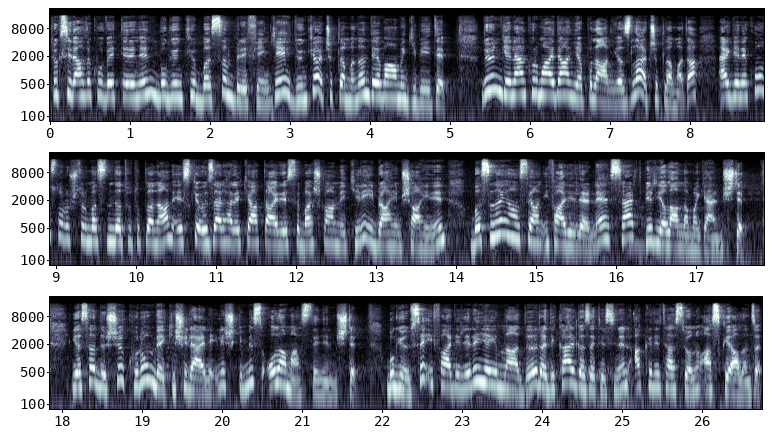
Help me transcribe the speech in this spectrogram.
Türk Silahlı Kuvvetleri'nin bugünkü basın brifingi dünkü açıklamanın devamı gibiydi. Dün Genelkurmay'dan yapılan yazılı açıklamada Ergenekon soruşturmasında tutuklanan eski Özel Harekat Dairesi Başkan Vekili İbrahim Şahin'in basına yansıyan ifadelerine sert bir yalanlama gelmişti. Yasa dışı kurum ve kişilerle ilişkimiz olamaz denilmişti. Bugünse ifadelerin yayımlandığı Radikal Gazetesi'nin akreditasyonu askıya alındı.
